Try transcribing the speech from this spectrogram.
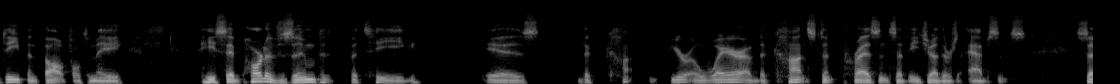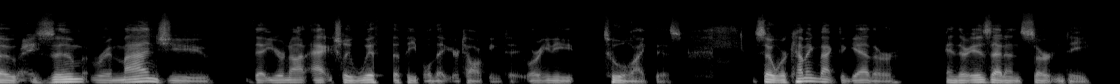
deep and thoughtful to me he said part of Zoom fatigue is the you're aware of the constant presence of each other's absence. So right. Zoom reminds you that you're not actually with the people that you're talking to or any tool like this. So we're coming back together and there is that uncertainty.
